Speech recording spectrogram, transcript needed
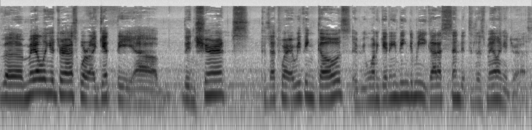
the mailing address where I get the uh, the insurance because that's where everything goes. If you want to get anything to me, you gotta send it to this mailing address.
